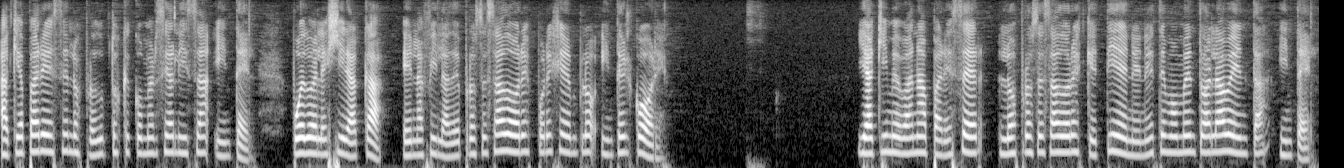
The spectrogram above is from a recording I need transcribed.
Aquí aparecen los productos que comercializa Intel. Puedo elegir acá en la fila de procesadores, por ejemplo, Intel Core. Y aquí me van a aparecer los procesadores que tiene en este momento a la venta Intel.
